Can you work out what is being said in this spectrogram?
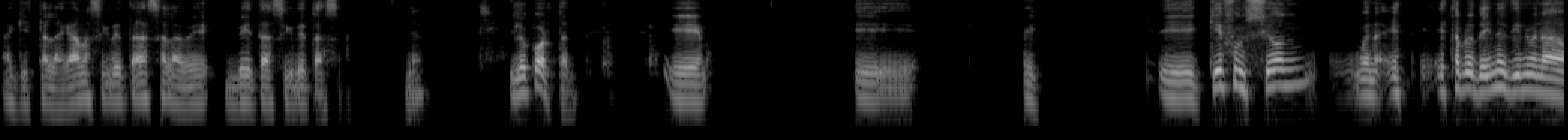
Aquí está la gamma secretasa, la beta secretasa. ¿ya? Y lo cortan. Eh, eh, eh, ¿Qué función? Bueno, esta proteína tiene una,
